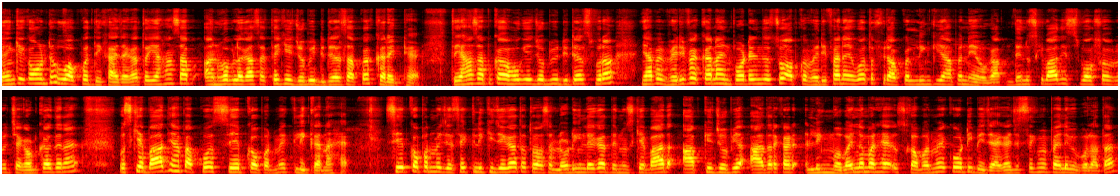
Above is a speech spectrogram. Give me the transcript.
बैंक अकाउंट है, वो आपको दिखाया जाएगा। तो यहाँ से आप अनुभव लगा सकते हैं कि जो भी डिटेल्स आपका करेक्ट है। तो यहाँ से आपका हो गया जो भी डिटेल्स पूरा, यहाँ पे वेरीफाई करना इंपॉर्टेंट दोस्तों। आपका वेरीफाई नहीं होगा तो फिर आपका लिंक यहाँ पर नहीं होगा। देन उसके बाद इस बॉक्स को चेकआउट कर देना है। उसके बाद यहाँ पर आपको सेव का ऊपर में क्लिक करना है। सेव का ऊपर में जैसे क्लिक कीजिएगा तो थोड़ा सा लोडिंग लेगा देन उसके बाद आपके जो भी Aadhaar card link mobile number है, उसका ऊपर में एक ओ जाएगा, जिससे कि मैं पहले भी बोला था।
